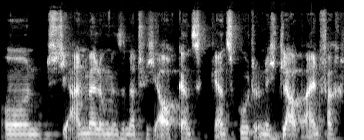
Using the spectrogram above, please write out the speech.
Und die Anmeldungen sind natürlich auch ganz, ganz gut. Und ich glaube einfach,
